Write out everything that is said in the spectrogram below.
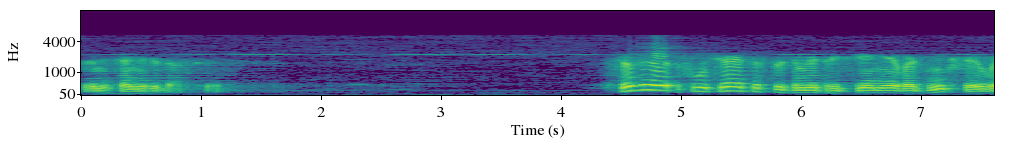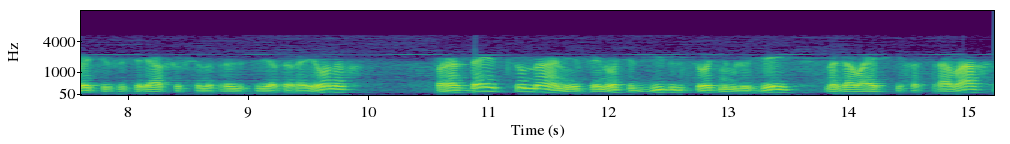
Примечание редакции. Все же случается, что землетрясение, возникшее в этих затерявшихся на краю света районах, порождает цунами и приносит гибель сотням людей на Гавайских островах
